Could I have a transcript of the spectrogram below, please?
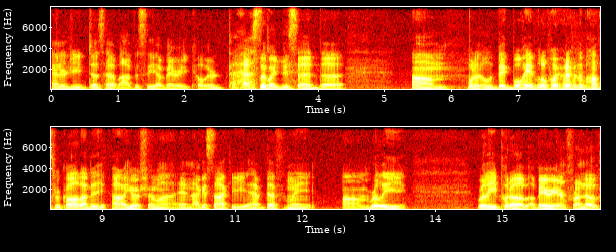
energy does have obviously a very colored past and like you said the um what are the big boy and little boy, whatever the bombs were called on the uh, Hiroshima and Nagasaki, have definitely um, really, really put a, a, barrier in front of,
